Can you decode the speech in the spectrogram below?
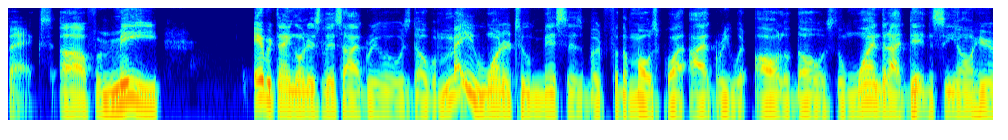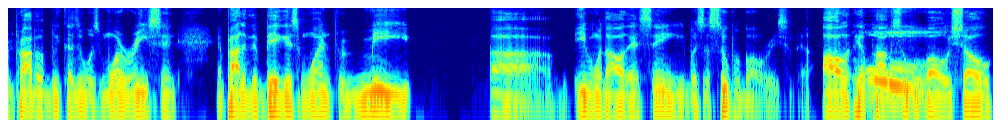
Facts. Uh for me, everything on this list I agree with was dope. Maybe one or two misses, but for the most part, I agree with all of those. The one that I didn't see on here, probably because it was more recent, and probably the biggest one for me, uh, even with all that scene, was the Super Bowl recently. All hip hop Super Bowl show.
